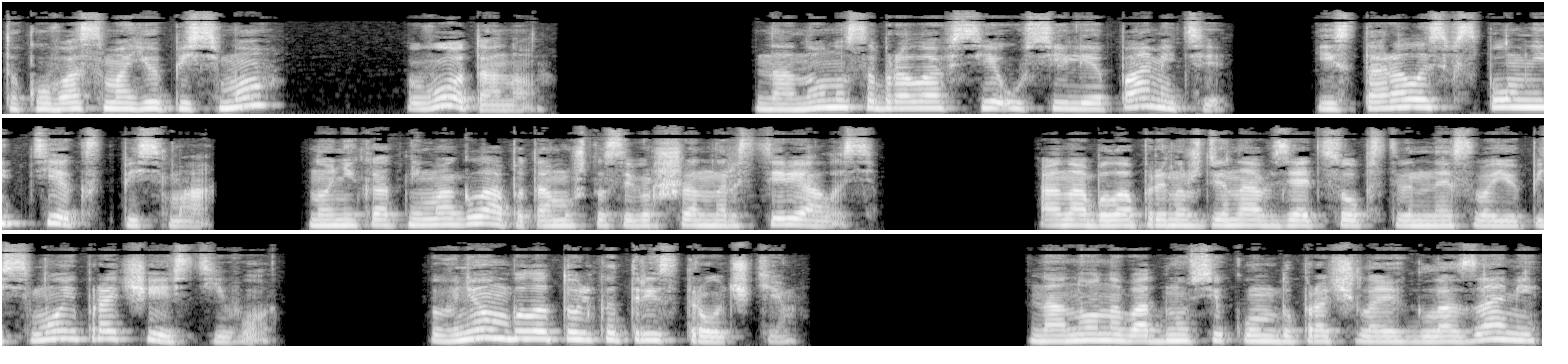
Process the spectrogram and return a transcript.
«Так у вас мое письмо?» «Вот оно». Нанона собрала все усилия памяти и старалась вспомнить текст письма, но никак не могла, потому что совершенно растерялась. Она была принуждена взять собственное свое письмо и прочесть его. В нем было только три строчки. Нанона в одну секунду прочла их глазами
